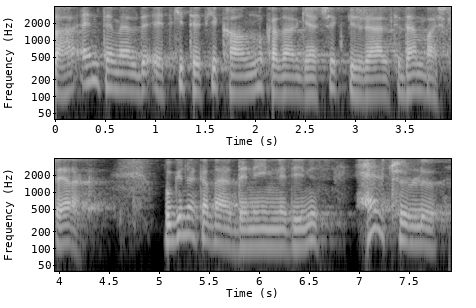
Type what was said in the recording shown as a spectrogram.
daha en temelde etki tepki kanunu kadar gerçek bir realiteden başlayarak bugüne kadar deneyimlediğimiz her türlü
